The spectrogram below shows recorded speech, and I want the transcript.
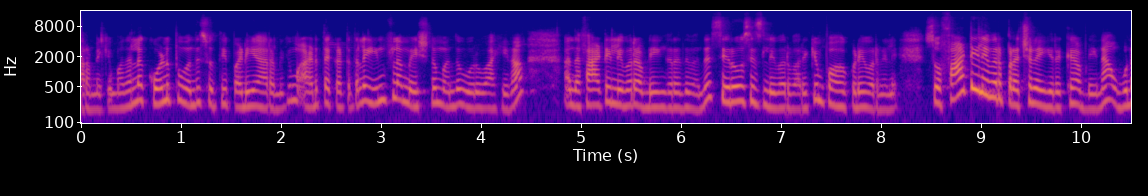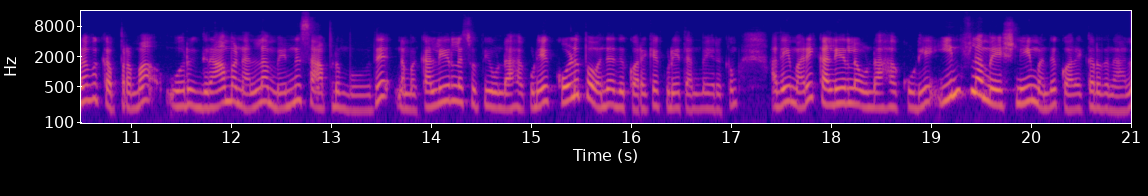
ஆரம்பிக்கும். முதல்ல கொழுப்பு வந்து சுற்றி படிய ஆரம்பிக்கும். அடுத்த கட்டத்தில் இன்ஃப்ளமேஷனும் வந்து உருவாகி தான் அந்த ஃபேட்டி லிவர் அப்படிங்கிறது வந்து சிரோசிஸ் லிவர் வரைக்கும் போகக்கூடிய ஒரு நிலை. ஸோ ஃபேட்டி லிவர் பிரச்சனை இருக்குது அப்படின்னா உணவுக்கு அப்புறமா ஒரு கிராமம் நல்லா மென்று சாப்பிடும்போது நம்ம கல்லீரலை சுற்றி உண்டாகக்கூடிய கொழுப்பை வந்து அது குறைக்கக்கூடிய தன்மை இருக்கும். அதே மாதிரி கல்லீரலில் உண்டாகக்கூடிய இன்ஃப்ளமேஷனையும் வந்து குறைக்கிறதுனால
